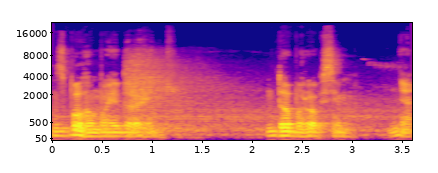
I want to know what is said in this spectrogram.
З Богом, мої дорогенькі. Доброго всім дня.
